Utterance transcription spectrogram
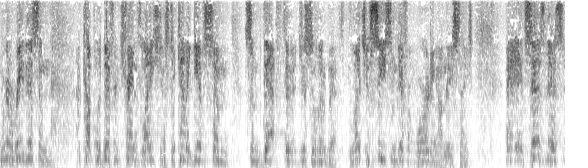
We're going to read this in a couple of different translations to kind of give some, some depth to it just a little bit, let you see some different wording on these things. It says this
